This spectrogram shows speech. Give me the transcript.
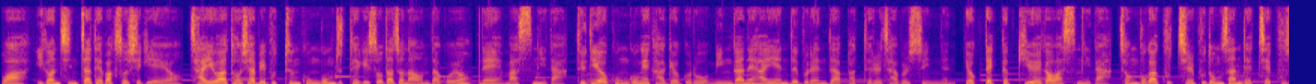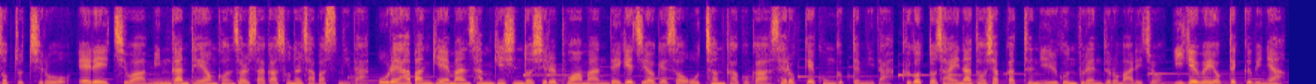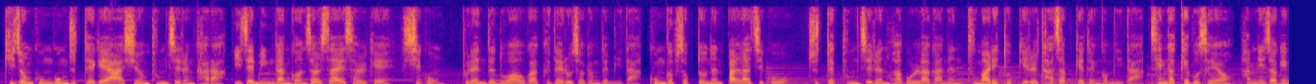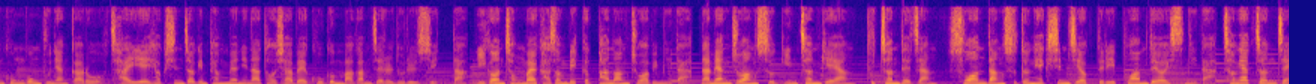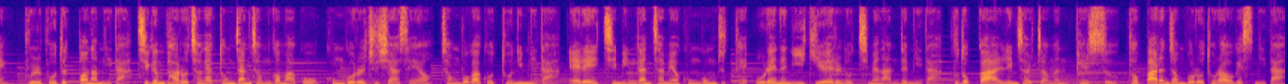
와, 이건 진짜 대박 소식이에요. 자이와 더샵이 붙은 공공주택이 쏟아져 나온다고요? 네, 맞습니다. 드디어 공공의 가격으로 민간의 하이엔드 브랜드 아파트를 잡을 수 있는 역대급 기회가 왔습니다. 정부가 97 부동산 대책 후속 조치로 LH와 민간 대형 건설사가 손을 잡았습니다. 올해 하반기에만 3기 신도시를 포함한 4개 지역에서 5천 가구가 새롭게 공급됩니다. 그것도 자이나 더샵 같은 일군 브랜드로 말이죠. 이게 왜 역대급이냐? 기존 공공주택의 아쉬운 품질은 가라. 이제 민간 건설사의 설계, 시공, 브랜드 노하우가 그대로 적용됩니다. 공급 속도는 빨라지고 주택 품질은 확 올라가는 두 마리 토끼를 다 잡게 된 겁니다. 생각해보세요. 합리적인 공공 분양가로 자이의 혁신적인 평면이나 더샵의 고급 마감재를 누릴 수 있다. 이건 정말 가성비 끝판왕 조합입니다. 남양주 왕숙, 인천 계양, 부천 대장, 수원 당수 등 핵심 지역들이 포함되어 있습니다. 청약 전쟁, 불 보듯 뻔합니다. 지금 바로 청약 통장 점검하고 공고를 주시하세요. 정보가 곧 돈입니다. LH 민간 참여 공공주택 올해는 이 기회를 놓치면 안 됩니다. 구독과 알림 설정은 필수. 더 빠른 정보로 돌아오겠습니다.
